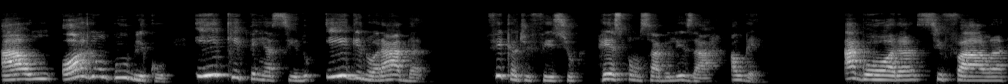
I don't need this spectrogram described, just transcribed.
a um órgão público e que tenha sido ignorada, fica difícil responsabilizar alguém. Agora se fala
